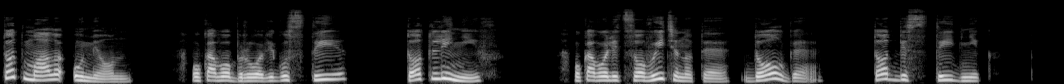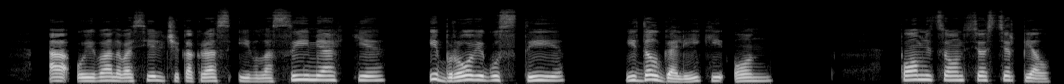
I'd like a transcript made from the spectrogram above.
тот мало умен, у кого брови густые, тот ленив, у кого лицо вытянутое, долгое, тот бесстыдник. А у Ивана Васильевича как раз и волосы мягкие, и брови густые, и долголикий он. Помнится, он все стерпел,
